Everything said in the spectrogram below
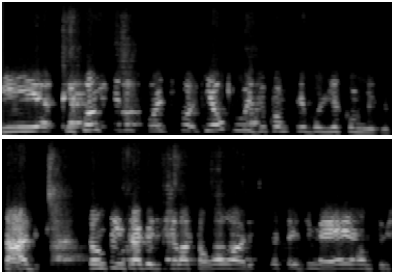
E, e quanto que, pôde, que eu pude contribuir com isso, sabe? Tanto entrega de relatórios, procedimentos,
